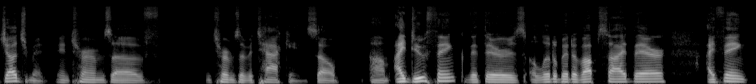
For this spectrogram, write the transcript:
judgment in terms of in terms of attacking. So um, I do think that there's a little bit of upside there. I think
